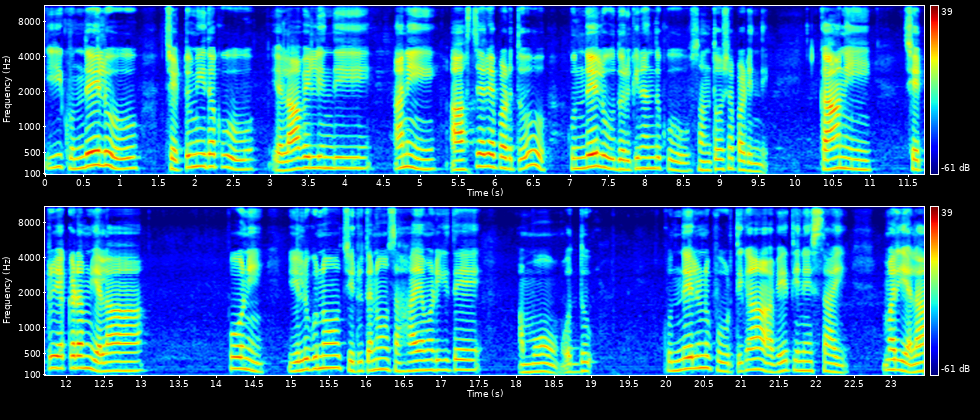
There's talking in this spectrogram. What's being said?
ఈ కుందేలు చెట్టు మీదకు ఎలా వెళ్ళింది? అని ఆశ్చర్యపడుతూ కుందేలు దొరికినందుకు సంతోషపడింది. కానీ చెట్టు ఎక్కడం ఎలా? పోని ఎలుగునో చిరుతనో సహాయం అడిగితే అమ్మో వద్దు. కుందేలును పూర్తిగా అవే తినేస్తాయి. మరి ఎలా?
